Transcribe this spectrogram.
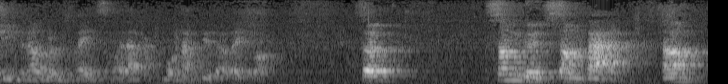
sheep and algorithms and hate and stuff like that, we'll have to do that later on. So, some good, some bad. Um,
